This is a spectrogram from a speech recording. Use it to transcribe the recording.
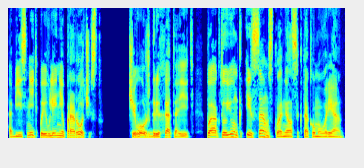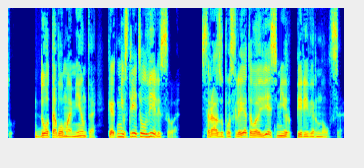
объяснить появление пророчеств. Чего уж греха таить, Пак Туюнг и сам склонялся к такому варианту. До того момента, как не встретил Велесова. Сразу после этого весь мир перевернулся.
